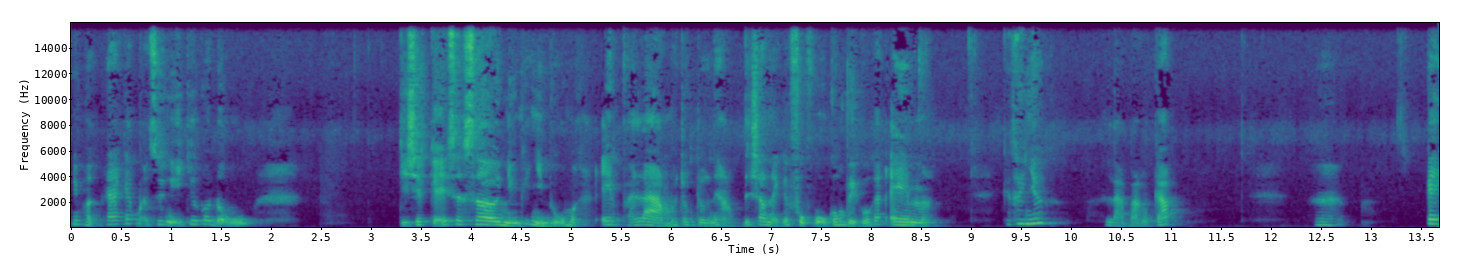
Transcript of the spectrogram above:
Nhưng thật ra các bạn suy nghĩ chưa có đủ. Chị sẽ kể sơ sơ những cái nhiệm vụ mà các em phải làm ở trong trường đại học để sau này cái phục vụ công việc của các em nè. Cái thứ nhất là bằng cấp. Cái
